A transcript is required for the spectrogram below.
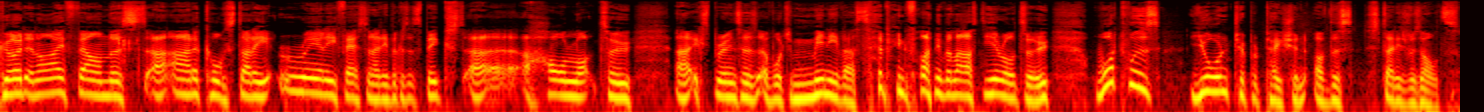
Good, and I found this uh, article study really fascinating because it speaks uh, a whole lot to uh, experiences of which many of us have been finding the last year or two. What was your interpretation of this study's results?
